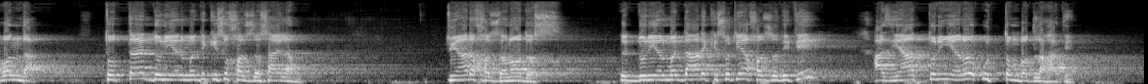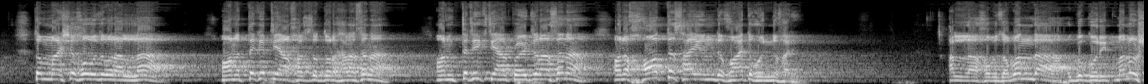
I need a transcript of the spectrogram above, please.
অবন্দা তোর তাই দুনিয়ার মধ্যে কিছু খরচ চাইলাম। তুই আরও ন দোষ তো দুনিয়ার মধ্যে আরও কিছু টিয়া খরচ দিতি? আজ ইয়ার তুনি আরও উত্তম বদলা হাতে। তো মাসে হব আল্লাহ, অনেক থেকে টিয়া খরচ দরকার আছে না? অনেক ঠিক টিয়ার প্রয়োজন আছে না? অনেক হতে চাই দেখো হয়তো হইন্য পারি। আল্লাহ হব জবন্দা ওগো গরিব মানুষ,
